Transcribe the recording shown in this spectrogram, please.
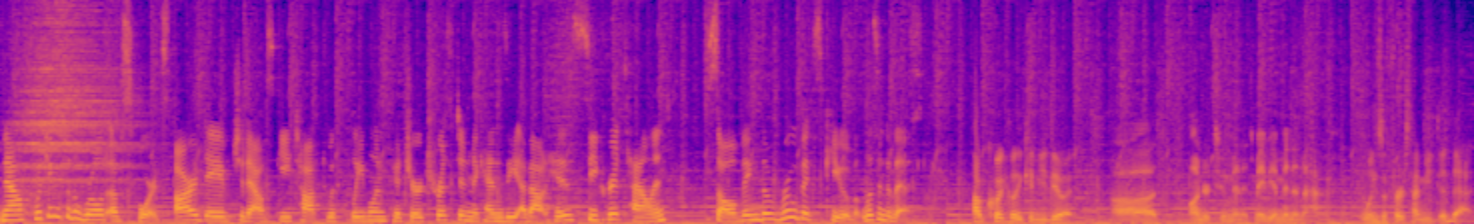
Now, switching to the world of sports, our Dave Chudowsky talked with Cleveland pitcher Triston McKenzie about his secret talent, solving the Rubik's Cube. Listen to this. How quickly can you do it? Uh, under two minutes, maybe a minute and a half. When's the first time you did that?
